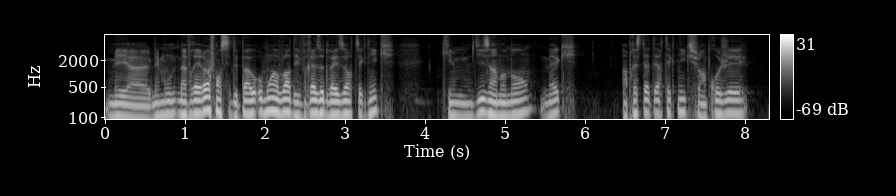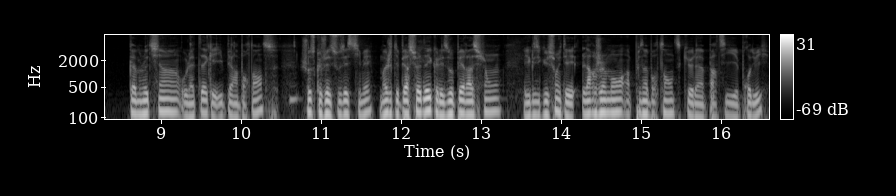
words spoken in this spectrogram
Mais, euh, mais mon, ma vraie erreur, je pense, c'est de pas au moins avoir des vrais advisors techniques qui me disent à un moment, mec, un prestataire technique sur un projet comme le tien, où la tech est hyper importante, mm. chose que je vais sous-estimer. Moi, j'étais persuadé que les opérations et l'exécution étaient largement plus importantes que la partie produit,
